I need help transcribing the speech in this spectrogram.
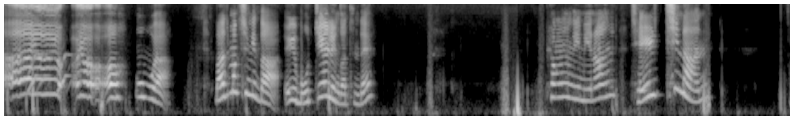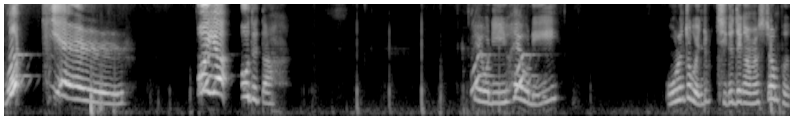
아유 아유 어, 어 뭐야? 마지막 층이다. 여기 모찌엘린 같은데? 평님이랑 제일 친한 모찌엘. 어야 어 됐다. 회오리 회오리. 오른쪽 왼쪽 지그재그 하면서 점프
